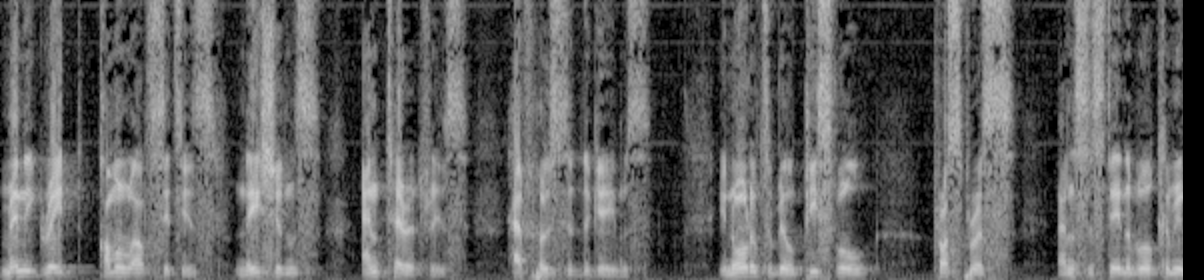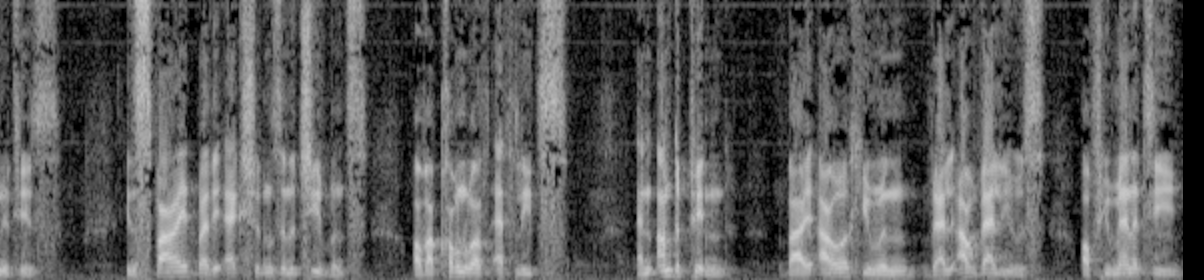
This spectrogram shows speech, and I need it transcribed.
many great Commonwealth cities, nations, and territories have hosted the Games in order to build peaceful, prosperous, and sustainable communities inspired by the actions and achievements of our Commonwealth athletes and underpinned by our human our values of humanity,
